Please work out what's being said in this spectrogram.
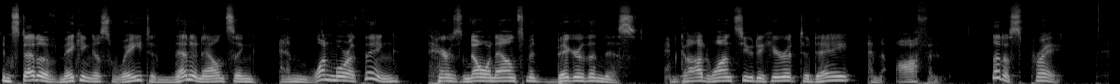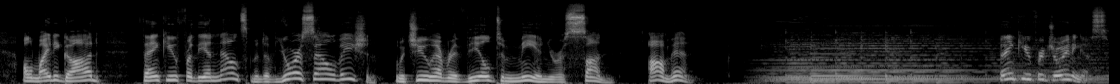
Instead of making us wait and then announcing, and one more thing, there's no announcement bigger than this, and God wants you to hear it today and often. Let us pray. Almighty God, thank you for the announcement of your salvation, which you have revealed to me in your Son. Amen. Thank you for joining us.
